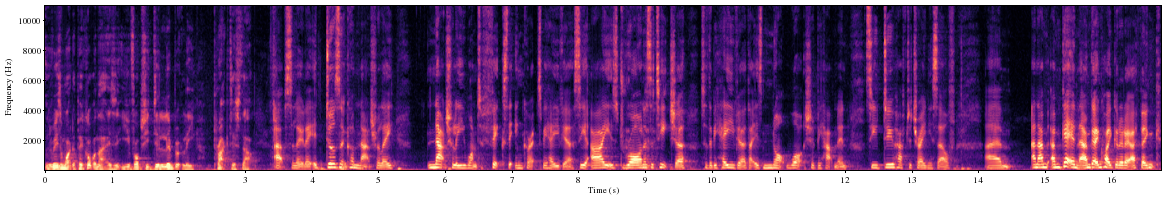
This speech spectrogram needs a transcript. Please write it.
the reason why to pick up on that is that you've obviously deliberately practiced that. Absolutely. It doesn't come naturally. Naturally, you want to fix the incorrect behaviour. So your eye is drawn as a teacher to the behaviour that is not what should be happening. So you do have to train yourself. Um, and I'm, I'm getting there. I'm getting quite good at it, I think.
